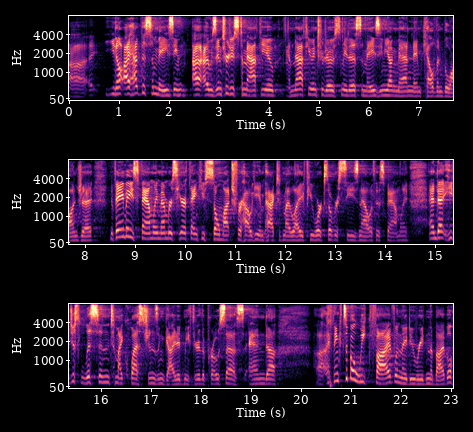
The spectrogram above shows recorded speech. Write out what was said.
uh, you know, I had this amazing. I, I was introduced to Matthew, and Matthew introduced me to this amazing young man named Kelvin Belanger. And if anybody's family members here, thank you so much for how he impacted my life. He works overseas now with his family, and uh, he just listened to my questions and guided me through the process. And uh, I think it's about week five when they do reading the Bible.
